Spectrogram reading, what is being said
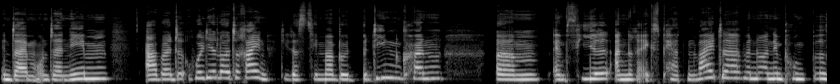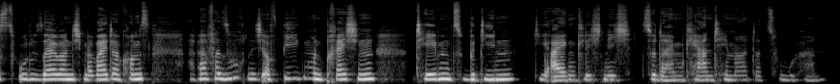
in deinem Unternehmen, arbeite, hol dir Leute rein, die das Thema bedienen können ähm, empfiehl andere Experten weiter, wenn du an dem Punkt bist, wo du selber nicht mehr weiterkommst. Aber versuch nicht auf Biegen und Brechen Themen zu bedienen, die eigentlich nicht zu deinem Kernthema dazugehören.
